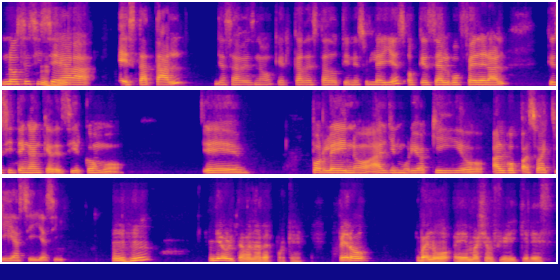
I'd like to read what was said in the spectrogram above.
No sé si sea estatal, ya sabes, ¿no? Que cada estado tiene sus leyes, o que sea algo federal, que sí tengan que decir como eh, por ley, ¿no? Alguien murió aquí o algo pasó aquí, así y así. Y ahorita van a ver por qué. Pero, bueno, eh, Martian Fury, ¿quieres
